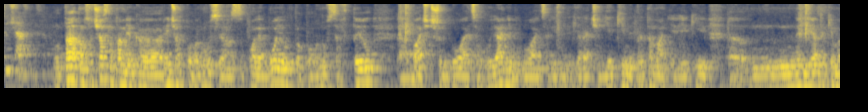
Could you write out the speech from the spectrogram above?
сучасних Ну, Та там сучасно, там як е, Річард повернувся з поля бою, по- повернувся в тил, е, бачить, що відбувається в гулянні, відбуваються різні такі речі, які не притаманні, які е, не є такими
